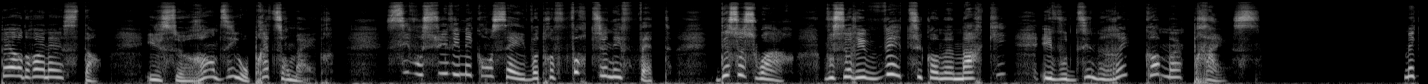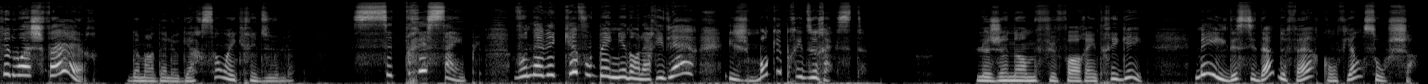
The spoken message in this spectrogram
perdre un instant, il se rendit auprès de son maître. Si vous suivez mes conseils, votre fortune est faite. Dès ce soir, vous serez vêtu comme un marquis et vous dînerez comme un prince. Mais que dois-je faire demanda le garçon incrédule. C'est très simple. Vous n'avez qu'à vous baigner dans la rivière et je m'occuperai du reste. Le jeune homme fut fort intrigué, mais il décida de faire confiance au chat.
